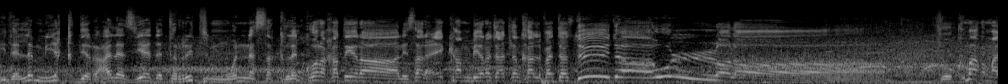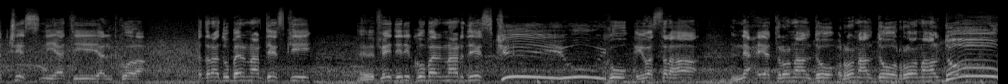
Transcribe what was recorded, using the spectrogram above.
إذا لم يقدر على زيادة الرتم والنسق للكره خطيرة لصالح كامبي رجعت للخلف تسديده اولا فوق مرمى تشيسني هذه الكرة. ادرادو برناردسكي فيدريكو برناردسكي يوصلها ناحية رونالدو. رونالدو رونالدو!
